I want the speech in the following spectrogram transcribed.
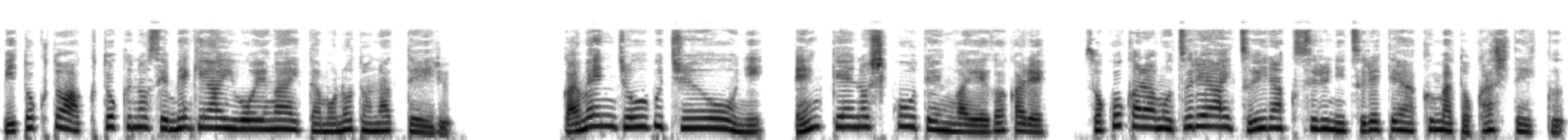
美徳と悪徳のせめぎ合いを描いたものとなっている。画面上部中央に円形の思考点が描かれ、そこからもつれ合い墜落するにつれて悪魔と化していく。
